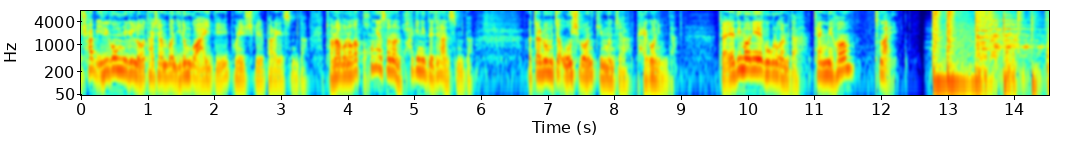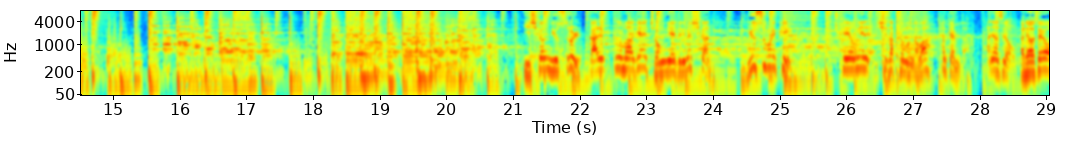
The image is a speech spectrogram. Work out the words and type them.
샵 1061로 다시 한번 이름과 아이디 보내주시길 바라겠습니다. 전화번호가 콩에서는 확인이 되질 않습니다. 짧은 문자 50원, 긴 문자 100원입니다. 자, 에디머니의 곡으로 갑니다. Take me home tonight. 이 시각 뉴스를 깔끔하게 정리해드리는 시간 뉴스 브리핑 최영일 시사평론가와 함께합니다. 안녕하세요. 안녕하세요.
